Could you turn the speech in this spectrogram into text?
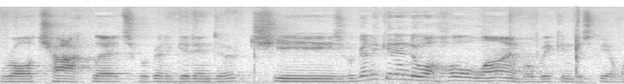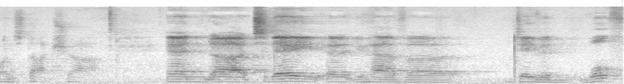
raw chocolates. We're going to get into cheese. We're going to get into a whole line where we can just be a one-stop shop. and uh, today uh, you have uh, David Wolfe.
